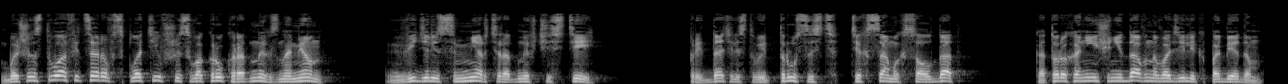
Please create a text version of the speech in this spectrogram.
Большинство офицеров, сплотившись вокруг родных знамен, видели смерть родных частей, предательство и трусость тех самых солдат, которых они еще недавно водили к победам,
